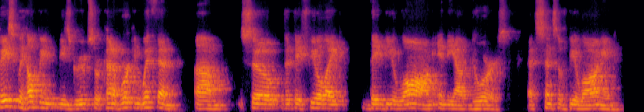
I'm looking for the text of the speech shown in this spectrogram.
Basically helping these groups or kind of working with them um, so that they feel like they belong in the outdoors, that sense of belonging.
